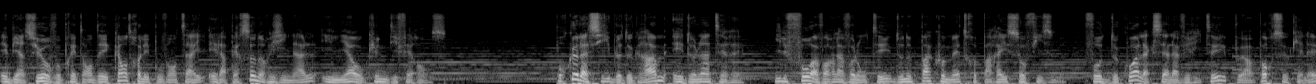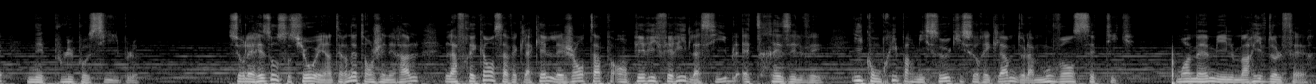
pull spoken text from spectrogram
Et bien sûr, vous prétendez qu'entre l'épouvantail et la personne originale, il n'y a aucune différence. Pour que la cible de Gram ait de l'intérêt, il faut avoir la volonté de ne pas commettre pareil sophisme, faute de quoi l'accès à la vérité, peu importe ce qu'elle est, n'est plus possible. Sur les réseaux sociaux et internet en général, la fréquence avec laquelle les gens tapent en périphérie de la cible est très élevée, y compris parmi ceux qui se réclament de la mouvance sceptique. Moi-même, il m'arrive de le faire,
